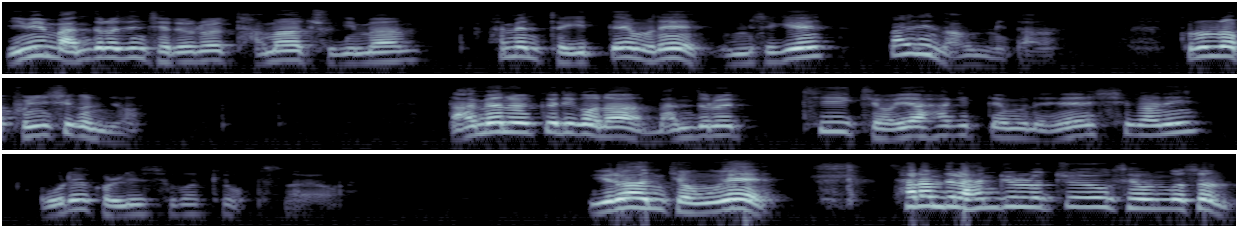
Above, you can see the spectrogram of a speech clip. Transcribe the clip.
이미 만들어진 재료를 담아주기만 하면 되기 때문에 음식이 빨리 나옵니다. 그러나 분식은요. 라면을 끓이거나 만두를 튀겨야 하기 때문에 시간이 오래 걸릴 수밖에 없어요. 이러한 경우에 사람들을 한 줄로 쭉 세우는 것은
